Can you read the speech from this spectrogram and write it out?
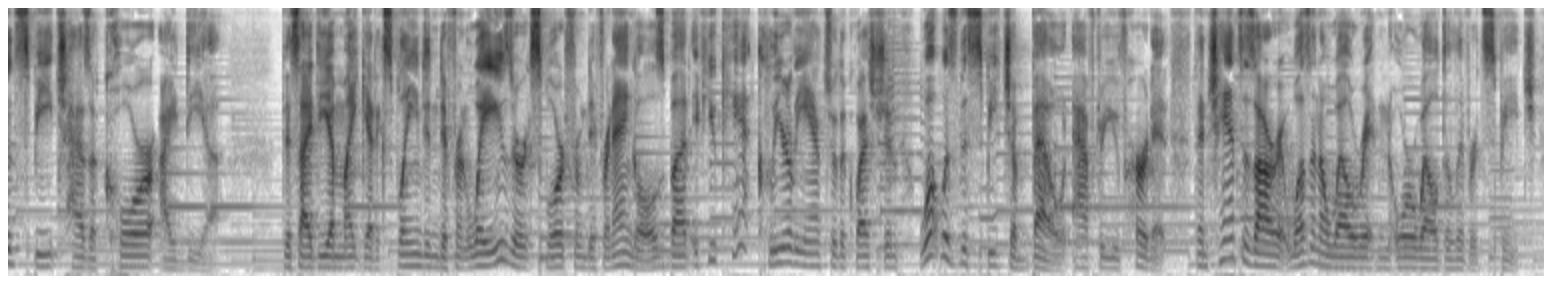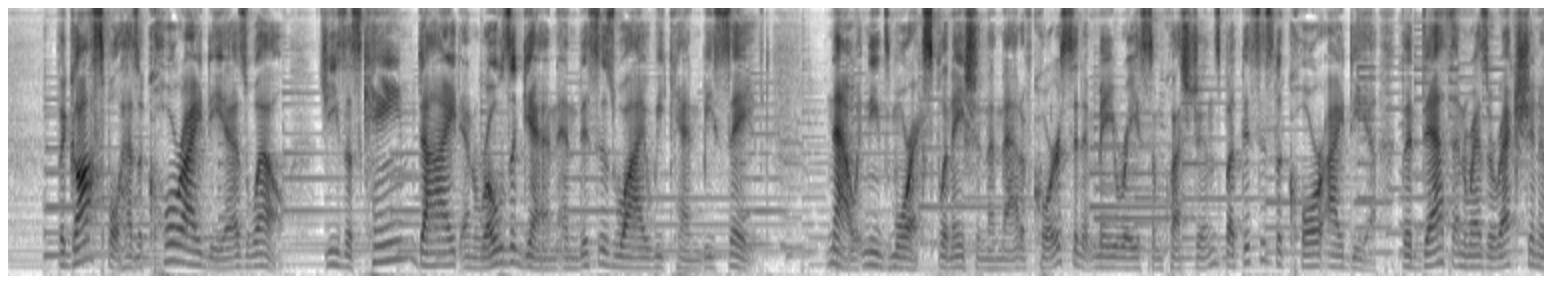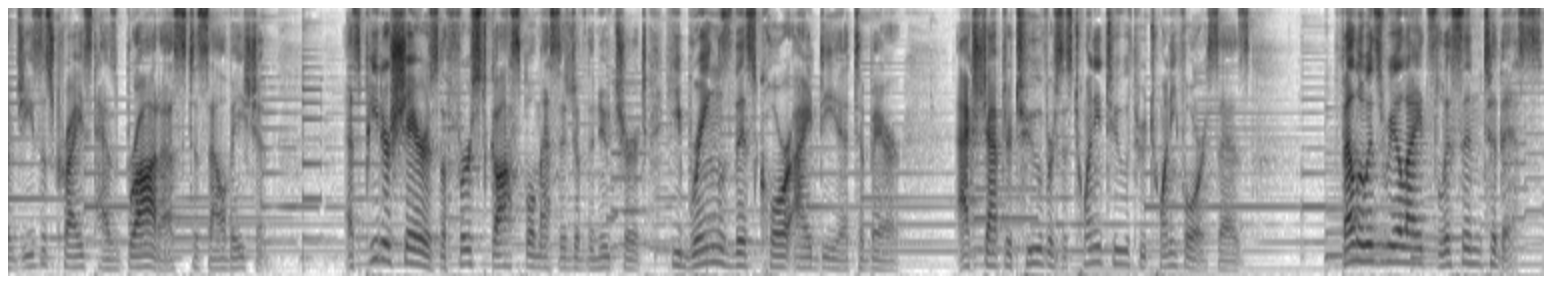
good speech has a core idea. This idea might get explained in different ways or explored from different angles, but if you can't clearly answer the question, what was this speech about, after you've heard it, then chances are it wasn't a well written or well delivered speech. The gospel has a core idea as well. Jesus came, died, and rose again, and this is why we can be saved. Now, it needs more explanation than that, of course, and it may raise some questions, but this is the core idea. The death and resurrection of Jesus Christ has brought us to salvation. As Peter shares the first gospel message of the new church, he brings this core idea to bear. Acts chapter 2, verses 22 through 24 says, Fellow Israelites, listen to this.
